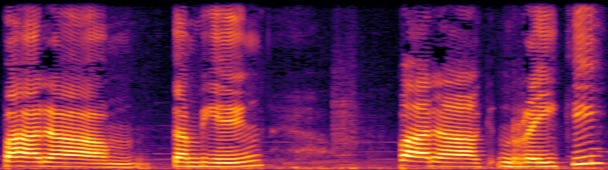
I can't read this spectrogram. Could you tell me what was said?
para también para Reiki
